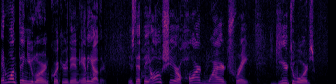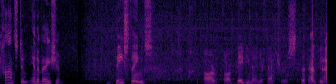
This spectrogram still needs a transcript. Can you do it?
and one thing you learn quicker than any other is that they all share a hardwired trait geared towards constant innovation. These things are, are baby manufacturers. Mean,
